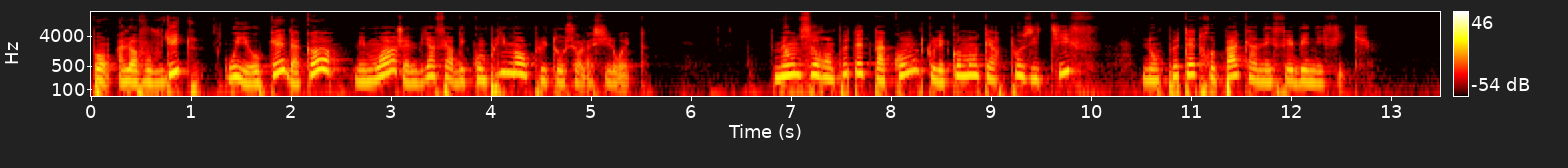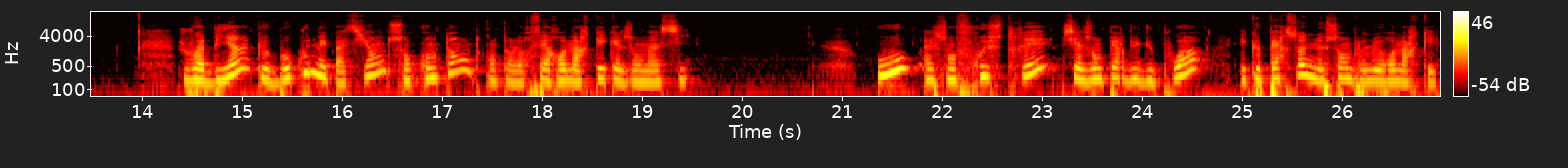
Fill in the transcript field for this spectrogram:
Bon, alors vous vous dites, oui, ok, d'accord, mais moi j'aime bien faire des compliments plutôt sur la silhouette. Mais on ne se rend peut-être pas compte que les commentaires positifs n'ont peut-être pas qu'un effet bénéfique. Je vois bien que beaucoup de mes patientes sont contentes quand on leur fait remarquer qu'elles ont minci. Ou elles sont frustrées si elles ont perdu du poids et que personne ne semble le remarquer.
